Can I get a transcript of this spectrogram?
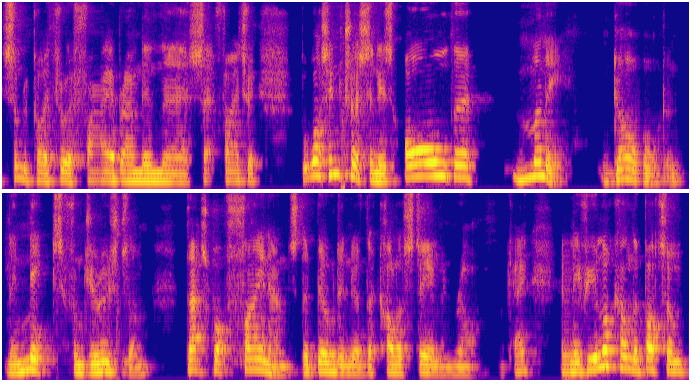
somebody probably threw a firebrand in there, set fire to it. But what's interesting is all the money gold and they nicked from Jerusalem. That's what financed the building of the Colosseum in Rome. Okay. And if you look on the bottom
